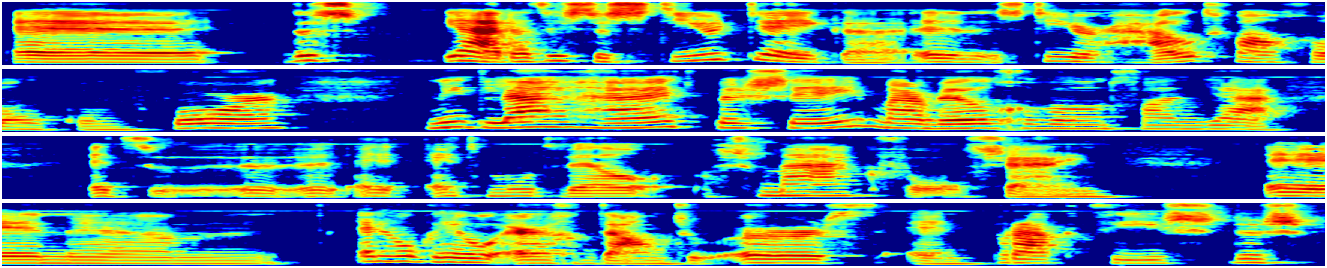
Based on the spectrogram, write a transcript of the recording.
Uh, dus ja, dat is de stierteken. De stier houdt van gewoon comfort. Niet luiheid per se, maar wel gewoon van ja, het, uh, het, het, moet wel smaakvol zijn. En, um, en ook heel erg down to earth en praktisch. Dus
